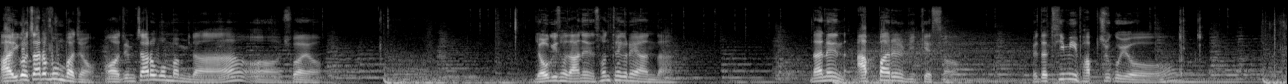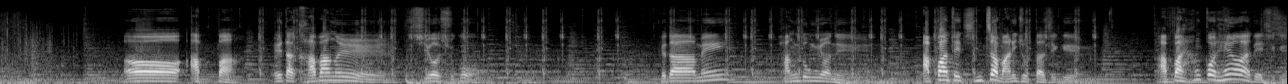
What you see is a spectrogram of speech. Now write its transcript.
아 이거 짜르본바죠? 어 지금 짜르본바입니다. 어 좋아요. 여기서 나는 선택을 해야 한다. 나는 아빠를 믿겠어. 일단 팀이 밥 주고요. 어 아빠. 일단 가방을 지어주고 그 다음에 방독면을. 아빠한테 진짜 많이 줬다 지금. 아빠 한건 해야 돼 지금.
